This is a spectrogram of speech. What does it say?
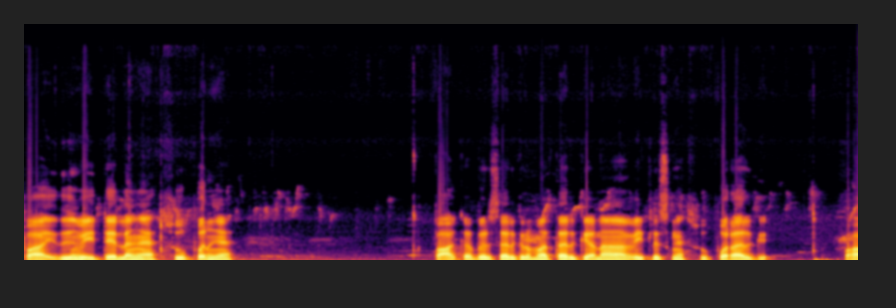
பா இதுவும் வெயிட்டே இல்லைங்க. சூப்பருங்க. பார்க்க பெருசாக இருக்கிற மாதிரி தான் இருக்குது ஆனால் வெயிட்லெஸ்ங்க சூப்பராக இருக்குது பா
